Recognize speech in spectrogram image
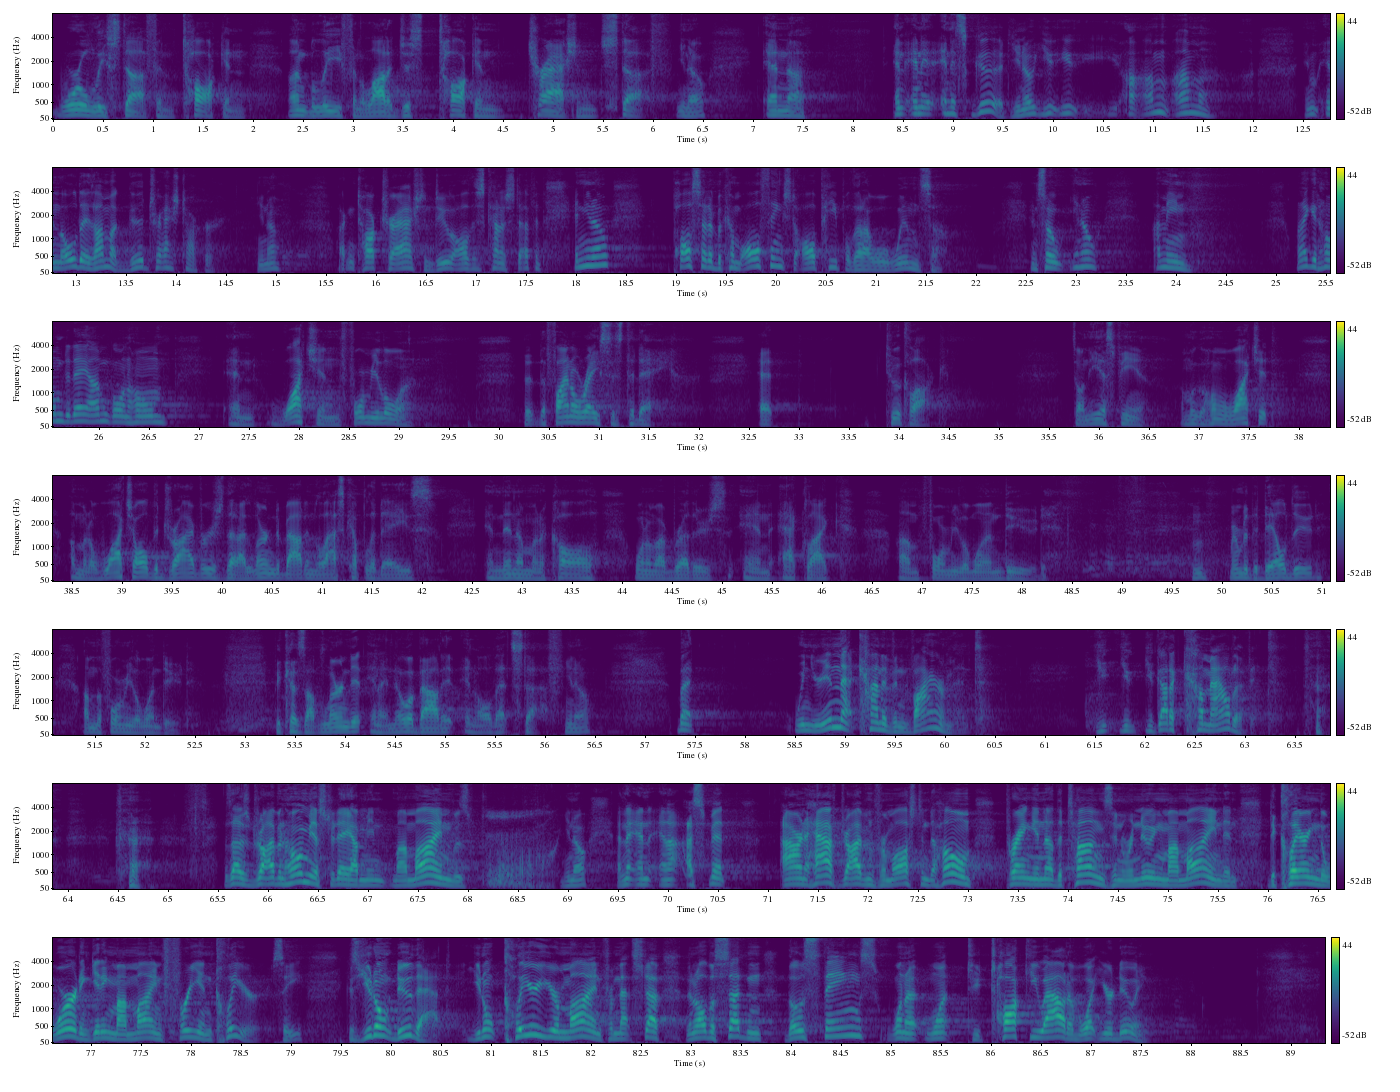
worldly stuff and talk and unbelief and a lot of just talking trash and stuff, you know, and uh, and and, it, and it's good, you know. You you, you I'm I'm a, in, in the old days, I'm a good trash talker, you know? I can talk trash and do all this kind of stuff. And, and you know, Paul said, I become all things to all people that I will win some. And so, you know, I mean, when I get home today, I'm going home and watching Formula One. The, the final race is today at 2 o'clock. It's on ESPN. I'm going to go home and watch it. I'm going to watch all the drivers that I learned about in the last couple of days and then I'm going to call one of my brothers and act like I'm Formula One dude. Hmm? Remember the Dell dude? I'm the Formula One dude because I've learned it and I know about it and all that stuff, you know? But when you're in that kind of environment, you, you, you got to come out of it. As I was driving home yesterday, I mean, my mind was, you know, and, and, and I spent hour and a half driving from Austin to home, praying in other tongues and renewing my mind and declaring the word and getting my mind free and clear. See? Because you don't do that. You don't clear your mind from that stuff, then all of a sudden those things wanna, want to talk you out of what you're doing.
